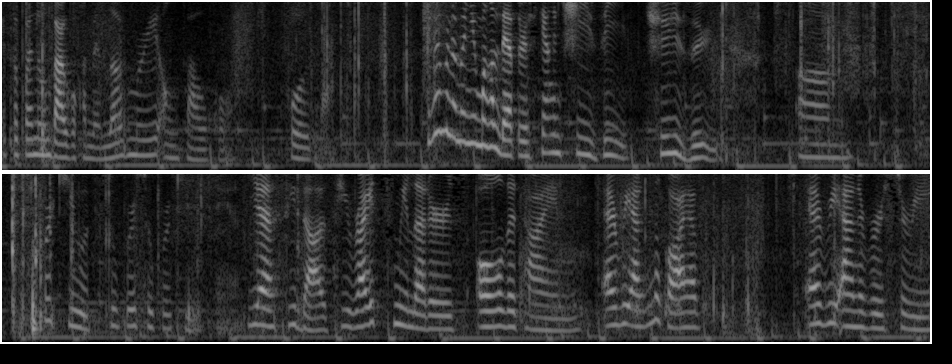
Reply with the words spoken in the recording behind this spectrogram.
Ito pa nung bago kami, Love Marie Ongpauco. Full pack. Tignan mo naman yung mga letters niya, ang cheesy. Cheesy. Um, super cute, super, super cute. Ayan. Yes, he does. He writes me letters all the time. Every, look, oh, I have every anniversary.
